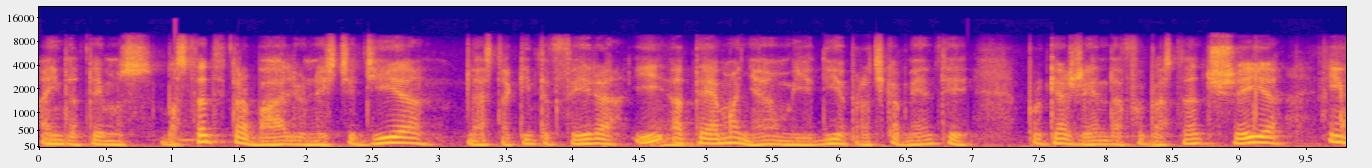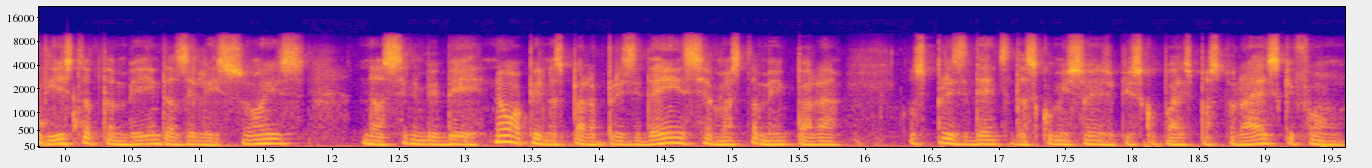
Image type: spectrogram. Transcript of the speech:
Ainda temos bastante trabalho neste dia, nesta quinta-feira e até amanhã, meio-dia praticamente, porque a agenda foi bastante cheia em vista também das eleições na CNBB, não apenas para a presidência, mas também para os presidentes das comissões episcopais pastorais que vão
